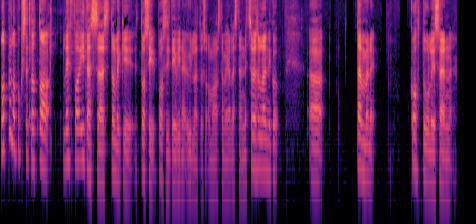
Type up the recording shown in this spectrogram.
loppujen lopuksi tota, leffa itsessään sit olikin tosi positiivinen yllätys omasta mielestäni. se oli sellainen niin kuin, äh, tämmöinen kohtuullisen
